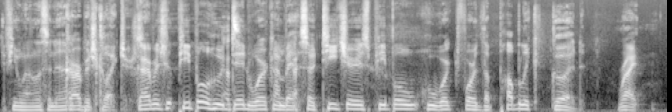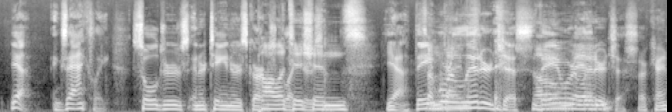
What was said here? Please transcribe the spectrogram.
If you want to listen to that, Garbage collectors. garbage people who did work on behalf. So teachers, people who worked for the public good, right. Yeah, exactly. Soldiers, entertainers, garbage collectors. politicians. Yeah, they Sometimes. were liturgists. They Oh, were man. liturgists. Okay.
